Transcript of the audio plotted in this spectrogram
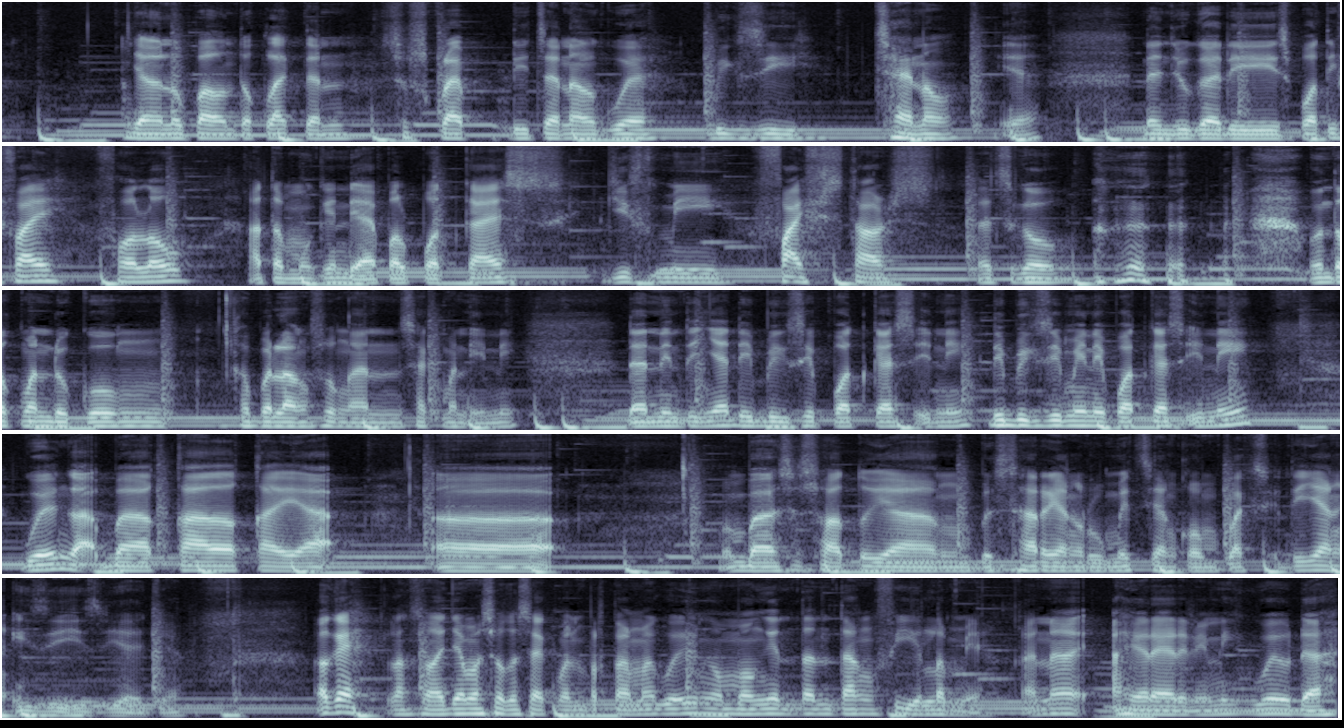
jangan lupa untuk like dan subscribe di channel gue Big Z Channel ya, dan juga di Spotify follow atau mungkin di Apple Podcast give me five stars. Let's go untuk mendukung keberlangsungan segmen ini. Dan intinya di Big Z Podcast ini, di Big Z Mini Podcast ini, gue nggak bakal kayak uh, membahas sesuatu yang besar, yang rumit, yang kompleks. Itu yang easy-easy aja. Oke, langsung aja masuk ke segmen pertama. Gue ngomongin tentang film ya, karena akhir-akhir ini gue udah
